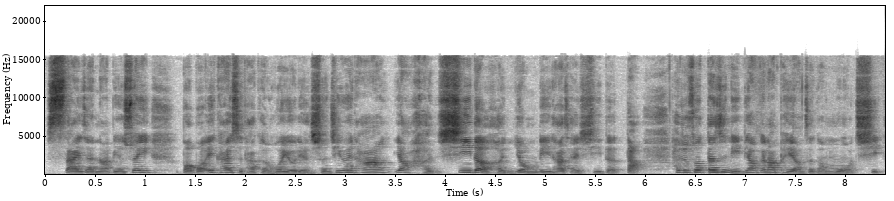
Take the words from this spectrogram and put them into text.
塞在那边，所以宝宝一开始他可能会有点生气，因为他要很吸的很用力，他才吸得到。他就说，但是你一定要跟他培养这个默契。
